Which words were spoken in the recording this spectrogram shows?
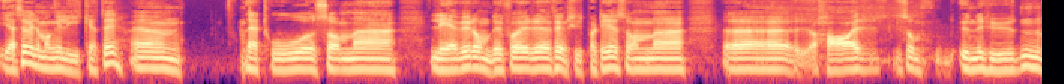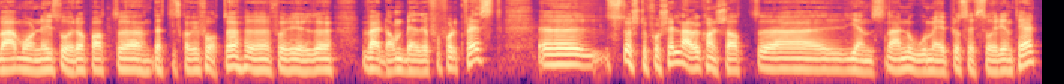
Jeg ser veldig mange likheter. Eh, det er to som eh, lever ånder for eh, Fremskrittspartiet, som har som under huden hver morgen de står opp at dette skal vi få til for å gjøre det hverdagen bedre for folk flest. Største forskjellen er vel kanskje at Jensen er noe mer prosessorientert.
